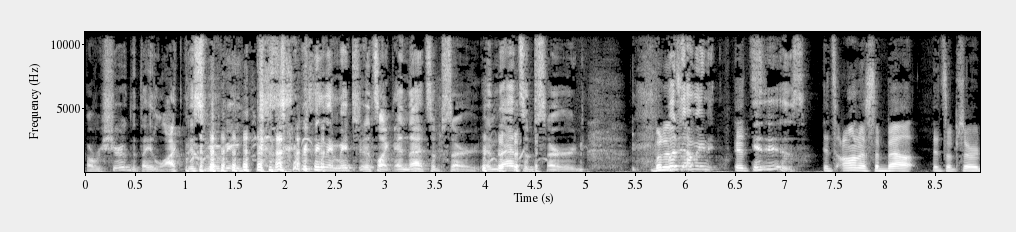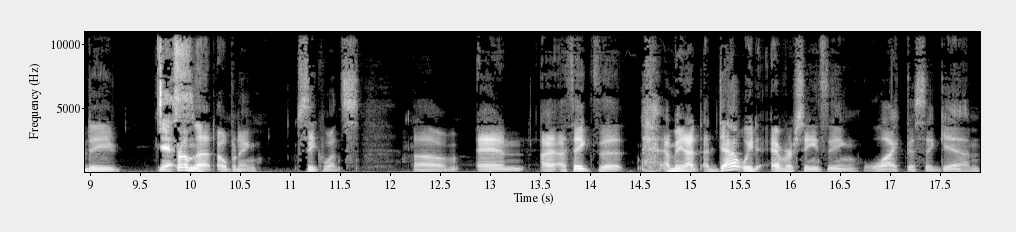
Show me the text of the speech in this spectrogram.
Are we sure that they like this movie? 'Cause everything they mention, it's like, and that's absurd, and that's absurd. But it's But I mean, it's it is. it's honest about its absurdity Yes, from that opening sequence. Um, and I, I think that I mean I, I doubt we'd ever see anything like this again.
